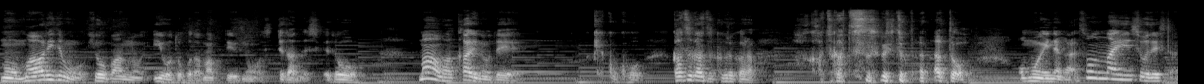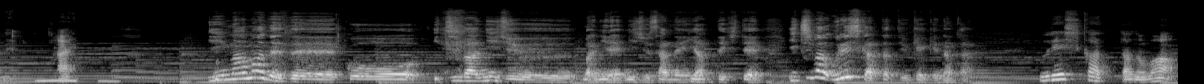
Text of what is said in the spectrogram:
うん、もう周りでも評判のいい男だなっていうのを知ってたんですけど、まあ若いので、結構こう、ガツガツ来るから、ガツガツする人だなと思いながら、そんな印象でしたね。はい。今までで、こう、一番20、まあ2年、23年やってきて、一番嬉しかったっていう経験なんか嬉しかったのは、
